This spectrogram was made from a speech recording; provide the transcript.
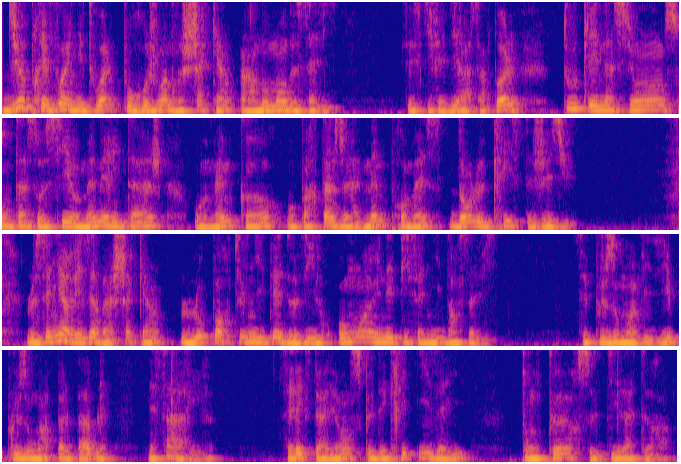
Dieu prévoit une étoile pour rejoindre chacun à un moment de sa vie. C'est ce qui fait dire à Saint Paul, toutes les nations sont associées au même héritage, au même corps, au partage de la même promesse dans le Christ Jésus le Seigneur réserve à chacun l'opportunité de vivre au moins une épiphanie dans sa vie. C'est plus ou moins visible, plus ou moins palpable, mais ça arrive. C'est l'expérience que décrit Isaïe, ton cœur se dilatera.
